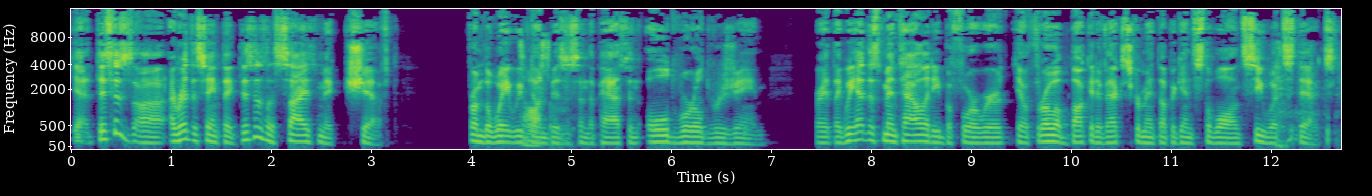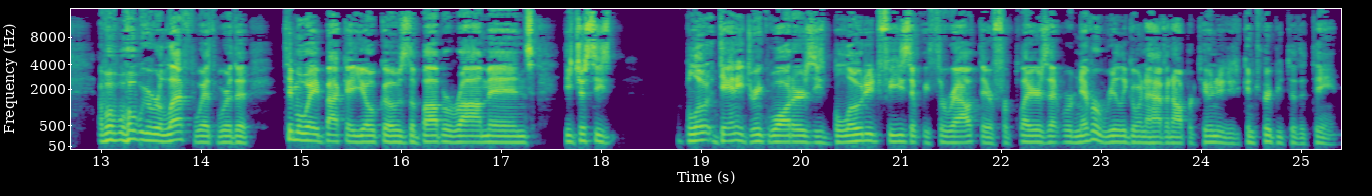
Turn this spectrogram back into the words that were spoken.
Yeah, this is. Uh, I read the same thing. This is a seismic shift from the way we've It's done business in the past, an old world regime, right? Like we had this mentality before, where you know, throw a bucket of excrement up against the wall and see what sticks. And what, we were left with were the Timothy Bakayokos, the Baba Rahmans, these just these blow Danny Drinkwaters, these bloated fees that we threw out there for players that were never really going to have an opportunity to contribute to the team.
